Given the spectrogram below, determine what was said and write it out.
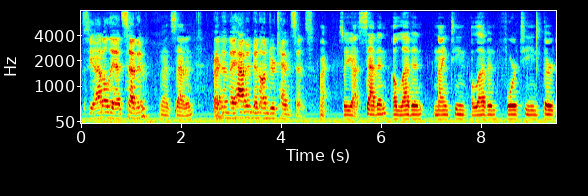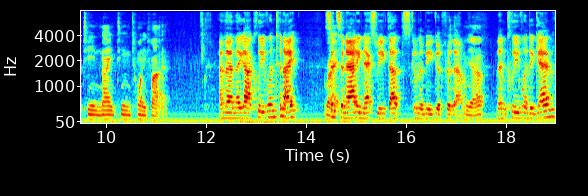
Seattle, they had seven, They had seven. Right. and then they haven't been under 10 since. All right. So you got 7, 11, 19, 11, 14, 13, 19, 25. And then they got Cleveland tonight, Right. Cincinnati next week. That's going to be good for them. Yeah. Then Cleveland again.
